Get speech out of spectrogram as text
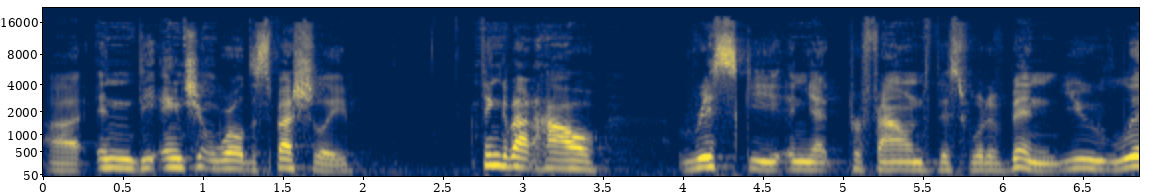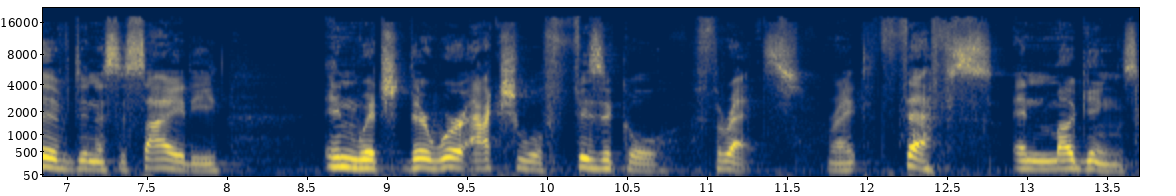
Uh, in the ancient world, especially, think about how risky and yet profound this would have been. You lived in a society in which there were actual physical threats, right? Thefts and muggings.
